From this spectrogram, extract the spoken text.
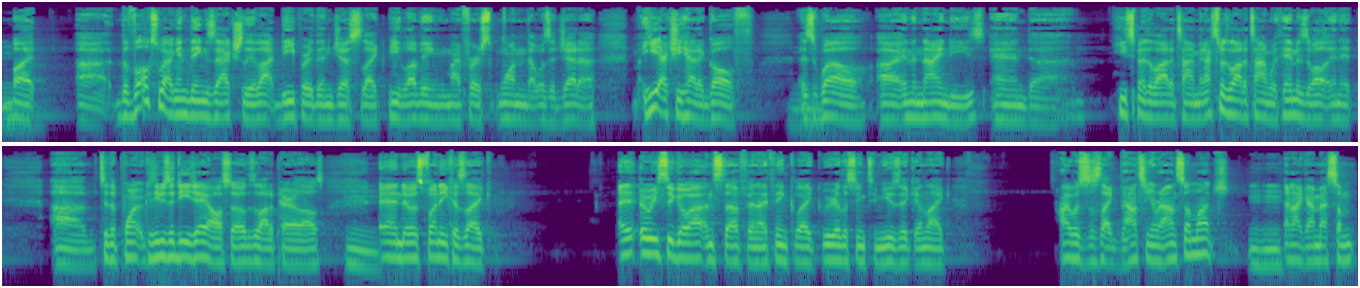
Mm. But uh, the Volkswagen thing is actually a lot deeper than just like me loving my first one that was a Jetta. He actually had a Golf Mm. as well uh, in the '90s, and uh, he spent a lot of time, and I spent a lot of time with him as well in it. Um, to the point because he was a DJ also. There's a lot of parallels, Mm. and it was funny because like I, we used to go out and stuff, and I think like we were listening to music, and like I was just like bouncing around so much, mm-hmm. and like I messed some,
